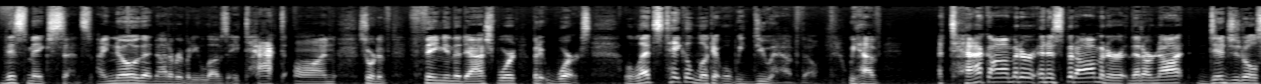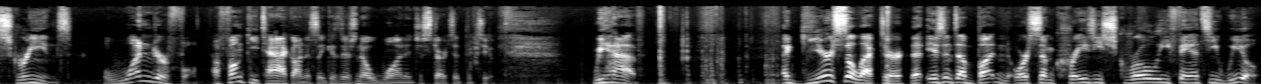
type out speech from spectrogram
This makes sense. I know that not everybody loves a tacked on sort of thing in the dashboard, but it works. Let's take a look at what we do have though. We have a tachometer and a speedometer that are not digital screens. Wonderful. A funky tach, honestly, because there's no one, it just starts at the two. We have a gear selector that isn't a button or some crazy scrolly fancy wheel.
